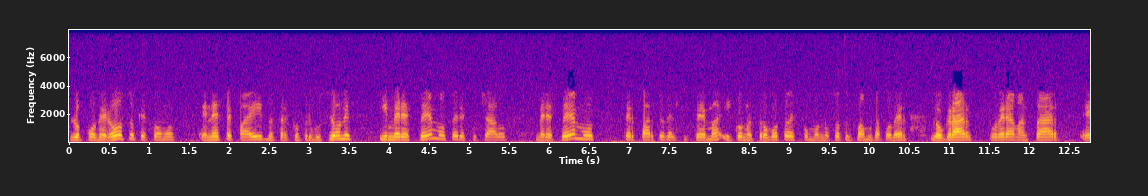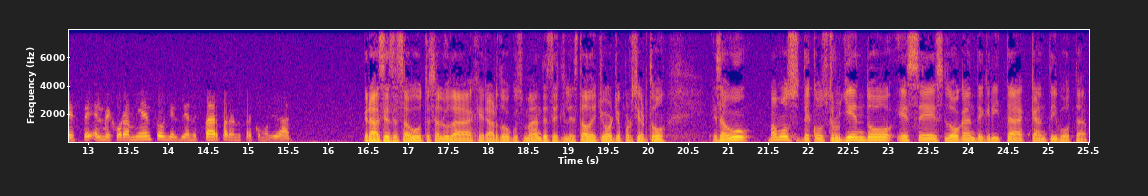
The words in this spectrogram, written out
lo poderoso que somos en este país, nuestras contribuciones y merecemos ser escuchados, merecemos ser parte del sistema y con nuestro voto es como nosotros vamos a poder lograr, poder avanzar este, el mejoramiento y el bienestar para nuestra comunidad. Gracias, Esaú. Te saluda Gerardo Guzmán desde el estado de Georgia, por cierto. Esaú, vamos deconstruyendo ese eslogan de grita, canta y vota.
